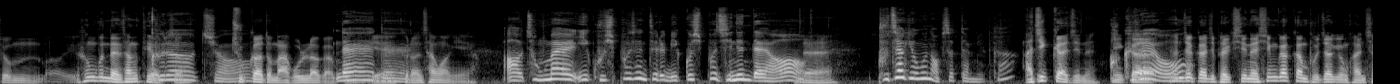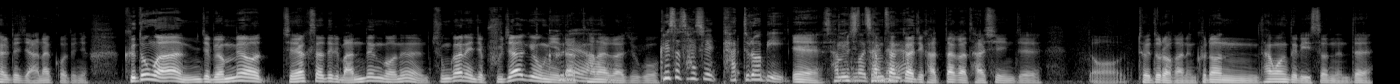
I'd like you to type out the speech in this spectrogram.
좀 흥분된 상태였죠. 그렇죠. 주가도 막 올라가고 네, 예, 네. 그런 상황이에요. 아, 정말 이 90%를 믿고 싶어지는데요. 네. 부작용은 없었답니까? 아직까지는. 아, 그러니까 아, 현재까지 백신에 심각한 부작용 관찰되지 않았거든요. 그동안 이제 몇몇 제약사들이 만든 거는 중간에 이제 부작용이 그래요. 나타나 가지고 그래서 사실 다 드럽이 예, 3, 3상까지 갔다가 다시 이제 어, 되돌아가는 그런 상황들이 있었는데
